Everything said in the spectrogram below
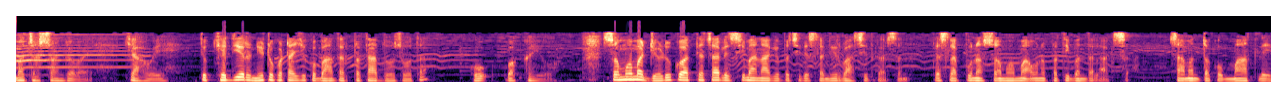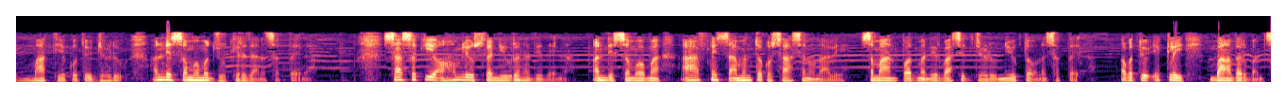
म झसङ्ग भए। क्या हो त्यो खेदिएर नेटो कटाइएको बाँदर प्रताप ध्वज हो त? हो पक्कै हो। समूहमा ढेडुको अत्याचारले सीमा नागेपछि त्यसलाई निर्वासित गर्छन्। त्यसलाई पुनः समूहमा आउन प्रतिबन्ध लाग्छ। सामन्तको मातले माथिएको त्यो ढेडु अन्य समूहमा झुकेर जान सक्दैन। शासकीय अहमले उसलाई निवरन दिँदैन। अन्य समूहमा आफ्नै सामन्तको शासन हुनाले समान पदमा निर्वासित ढेडु नियुक्त हुन सक्दैन। अब त्यो एक्लै बाँदर बन्छ।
